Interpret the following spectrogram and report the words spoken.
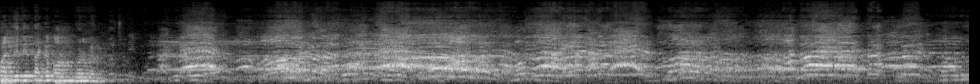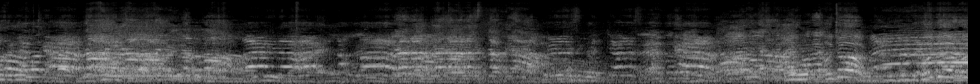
পাক দিয়ে তাকে বরণ করবেন। 어쩔! 어쩔!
